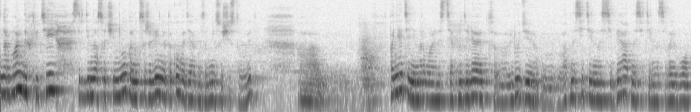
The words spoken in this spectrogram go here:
Ненормальных людей среди нас очень много, но, к сожалению, такого диагноза не существует. А, понятие ненормальности определяют э, люди относительно себя, относительно своего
